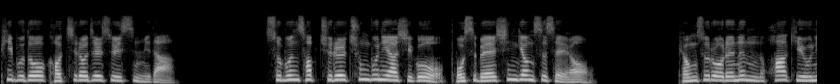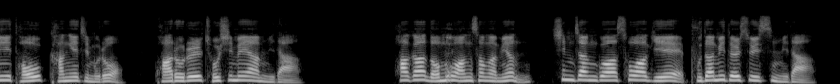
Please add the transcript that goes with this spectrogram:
피부도 거칠어질 수 있습니다. 수분 섭취를 충분히 하시고 보습에 신경 쓰세요. 병술월에는 화 기운이 더욱 강해지므로 과로를 조심해야 합니다. 화가 너무 왕성하면 심장과 소화기에 부담이 될 수 있습니다.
